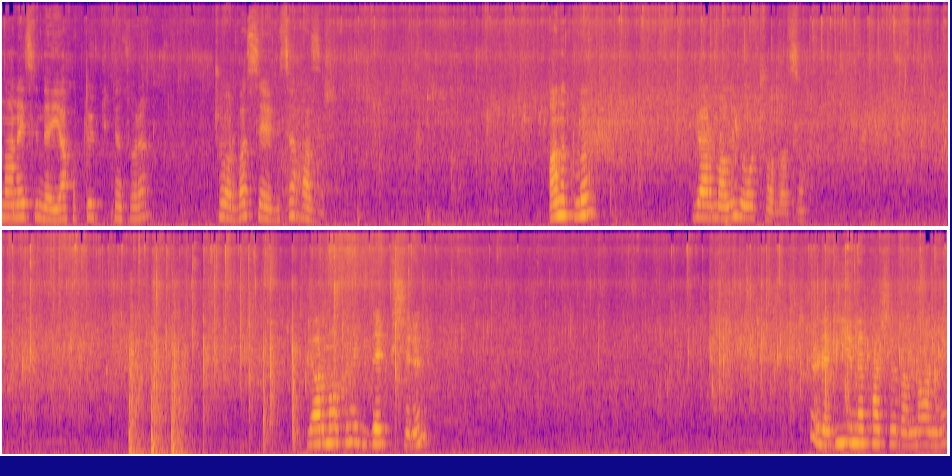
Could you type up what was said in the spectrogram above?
Nanesini de yakıp döktükten sonra çorba servise hazır. Anıklı yarmalı yoğurt çorbası. Yarmasını güzel pişirin. Şöyle bir yemek kaşığı da nane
